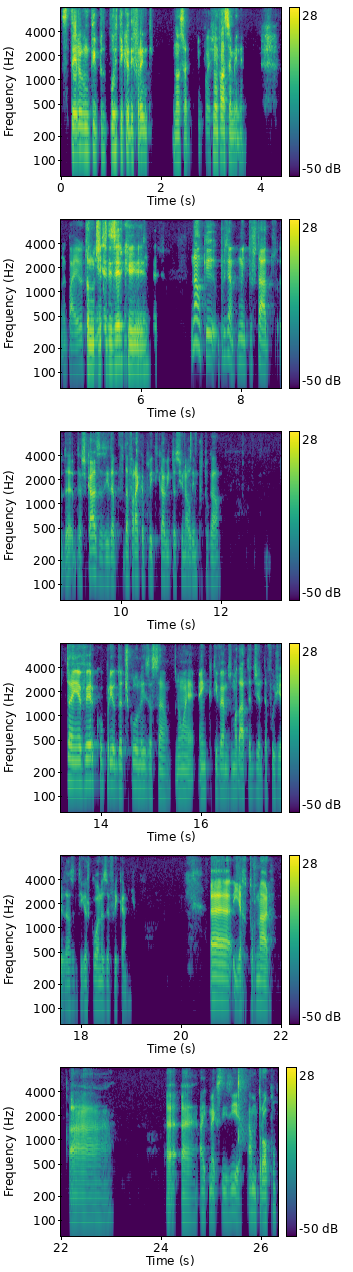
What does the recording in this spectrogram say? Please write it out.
se ter um tipo de política diferente. Não sei, Pois, não faço a mínima. pá, eu desconheço ias dizer que-. Não, que, por exemplo, muito do estado da- das casas e da, da fraca política habitacional em Portugal tem a ver com o período da descolonização, não é? Em que tivemos uma data de gente a fugir das antigas colónias africanas Ah, e a retornar à, à- à- ai, como é que se dizia? À metrópole.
